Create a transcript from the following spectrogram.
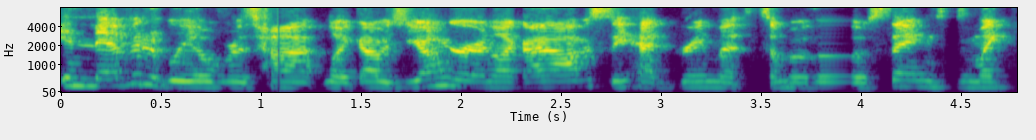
inevitably over the time like i was younger and like i obviously had greenlit some of those things and like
